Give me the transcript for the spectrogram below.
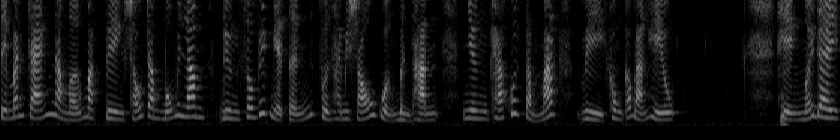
Tiệm bánh tráng nằm ở mặt tiền 645, đường Xô Viết Nghệ Tĩnh, phường 26, quận Bình Thạnh, nhưng khá khuất tầm mắt vì không có bản hiệu. Hiện mới đây,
